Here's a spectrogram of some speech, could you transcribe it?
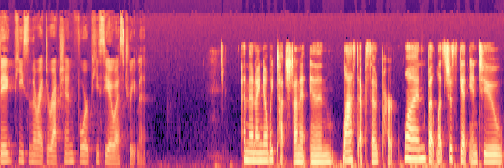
big piece in the right direction for PCOS treatment. And then I know we touched on it in last episode, part one, but let's just get into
